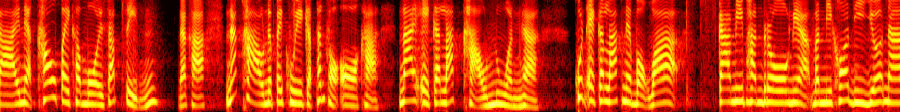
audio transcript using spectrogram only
ร้ายเนี่ยเข้าไปขโมยทรัพย์สินนะคะ นักข่าวเนี่ยไปคุยกับท่านผออค่ะ นายเอกลักษณ์ขาวนวลค่ะ คุณเอกลักษณ์เนี่ยบอกว่าการมีพันโรงเนี่ยมันมีข้อดีเยอะนะ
